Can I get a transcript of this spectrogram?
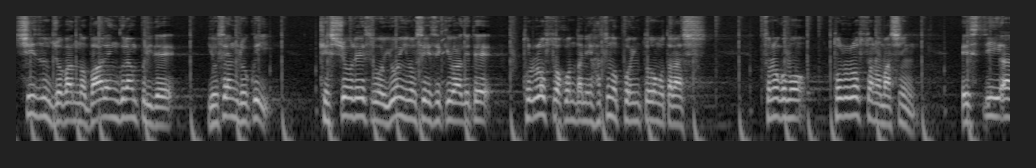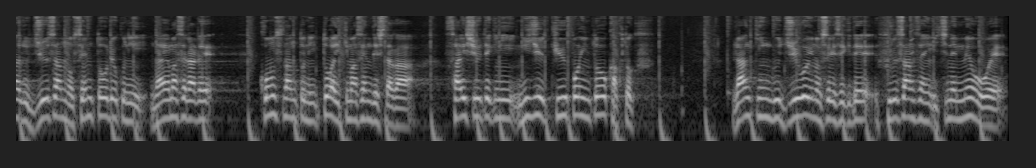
シーズン序盤のバーレングランプリで予選6位決勝レースを4位の成績を上げてトロロッソホンダに初のポイントをもたらしその後もトロロッソのマシン STR13 の戦闘力に悩ませられコンスタントにとはいきませんでしたが最終的に29ポイントを獲得。ランキング15位の成績でフル参戦1年目を終え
